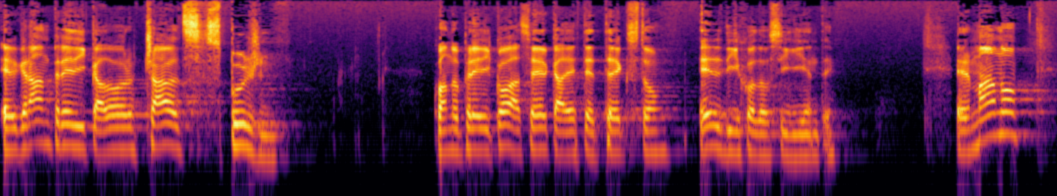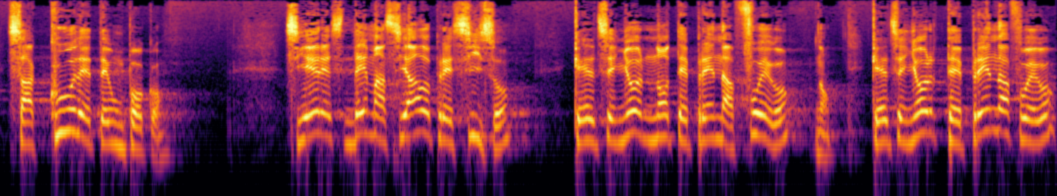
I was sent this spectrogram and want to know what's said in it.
El gran predicador Charles Spurgeon cuando predicó acerca de este texto, él dijo lo siguiente, hermano, sacúdete un poco. Si eres demasiado preciso, que el Señor no te prenda fuego, no, que el Señor te prenda fuego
